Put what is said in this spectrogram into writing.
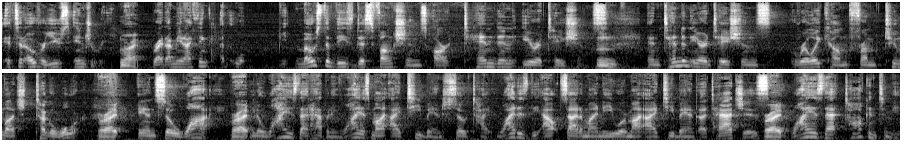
it's an overuse injury. Right. Right. I mean, I think most of these dysfunctions are tendon irritations, Hmm. and tendon irritations really come from too much tug of war. Right. And so why? Right. You know, why is that happening? Why is my IT band so tight? Why does the outside of my knee where my IT band attaches? Right. Why is that talking to me?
